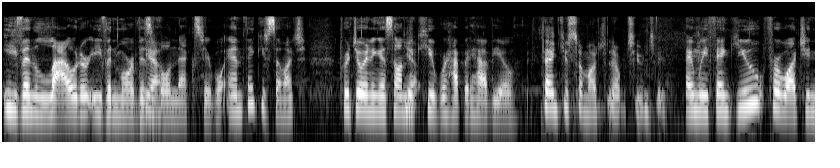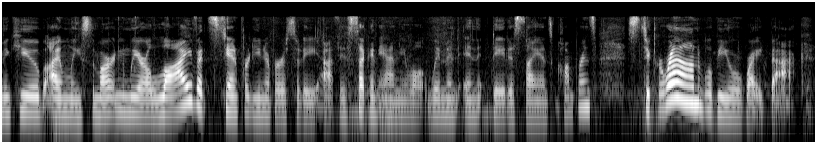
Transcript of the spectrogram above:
even louder, even more visible yeah. next year. Well, Ann, thank you so much for joining us on theCUBE. We're happy to have you. Thank you so much for the opportunity. And we thank you for watching theCUBE. I'm Lisa Martin. We are live at Stanford University at the second annual Women in Data Science Conference. Stick around, we'll be right back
